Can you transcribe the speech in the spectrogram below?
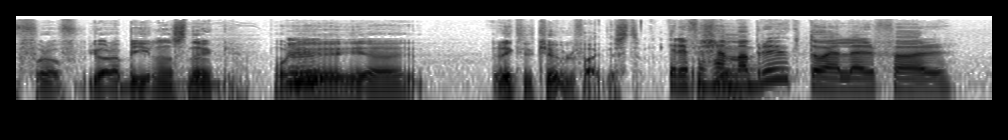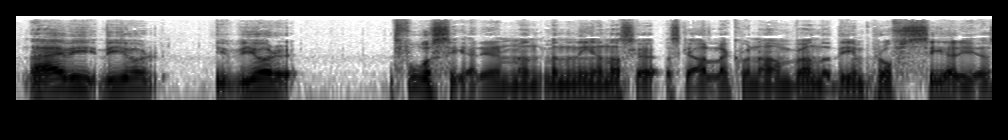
för att göra bilen snygg. Och det är riktigt kul faktiskt. Är det för Så- hemmabruk då eller för? Nej, vi, vi, gör, vi gör två serier men, men den ena ska, ska alla kunna använda. Det är en proffsserie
